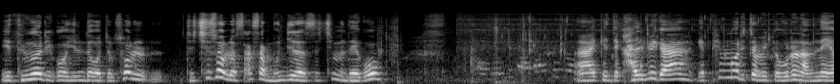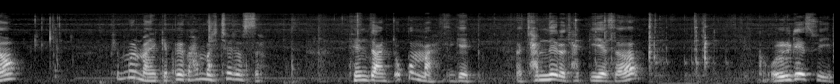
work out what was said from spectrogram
이 등어리고 이런 데고 좀 솔, 칫솔로 싹싹 문질러서 치면 되고 아 이렇게 이제 갈비가 이게 핏물이 좀 이렇게 우러났네요. 핏물만 이렇게 빼고 한 번씩 쳐줬어. 된장 조금만 이게 잡내를 잡기 위해서 올개수잎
